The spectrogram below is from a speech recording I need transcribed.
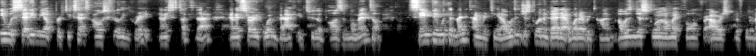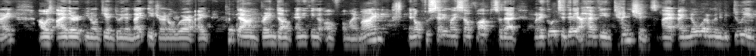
it was setting me up for success. I was feeling great. And I stuck to that. And I started going back into the positive momentum. Same thing with the nighttime routine. I wasn't just going to bed at whatever time. I wasn't just going on my phone for hours before night. I was either, you know, again, doing a nightly journal where I put down, brain dump anything of, of my mind, and also setting myself up so that when I go today, I have the intentions. I, I know what I'm going to be doing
